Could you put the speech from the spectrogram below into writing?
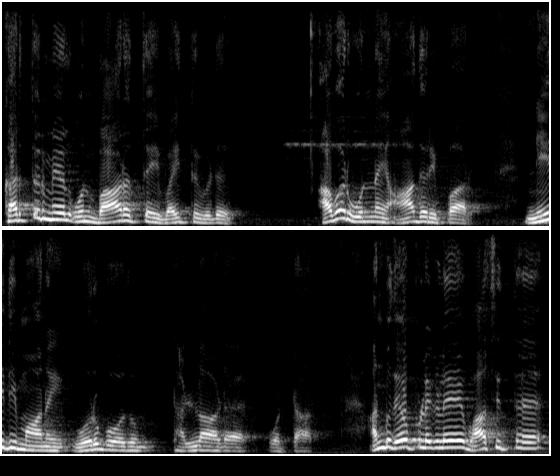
கர்த்தர் மேல் உன் பாரத்தை வைத்துவிடு. அவர் உன்னை ஆதரிப்பார். நீதிமானை ஒருபோதும் தள்ளாட ஒட்டார். அன்பு தேவப்பிள்ளைகளே வாசித்த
